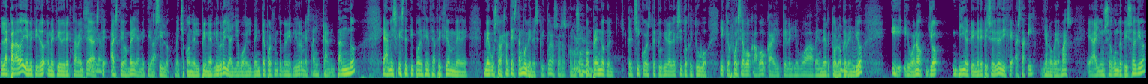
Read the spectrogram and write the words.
la he parado y he metido, he metido directamente a este, a este hombre y he metido asilo. Me he hecho con el primer libro, ya llevo el 20% de mi libro, me está encantando. A mí es que este tipo de ciencia ficción me, me gusta bastante, está muy bien escrito, las cosas como son. Comprendo que el, que el chico este tuviera el éxito que tuvo y que fuese boca a boca y que le llevó a vender todo lo que vendió. Y, y bueno, yo vi el primer episodio y dije, hasta aquí, ya no veo más. Eh, hay un segundo episodio,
